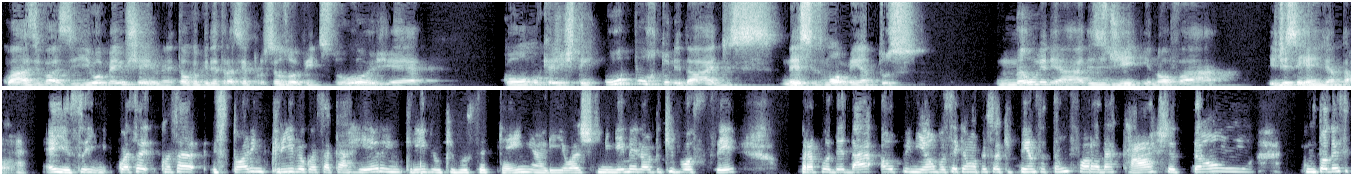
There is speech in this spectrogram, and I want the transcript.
quase vazio ou meio cheio. Né? Então, o que eu queria trazer para os seus ouvintes hoje é como que a gente tem oportunidades nesses momentos não lineares de inovar e de se reinventar. É isso, e com essa, com essa história incrível, com essa carreira incrível que você tem, Ari, eu acho que ninguém melhor do que você para poder dar a opinião. Você que é uma pessoa que pensa tão fora da caixa, tão com todo esse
